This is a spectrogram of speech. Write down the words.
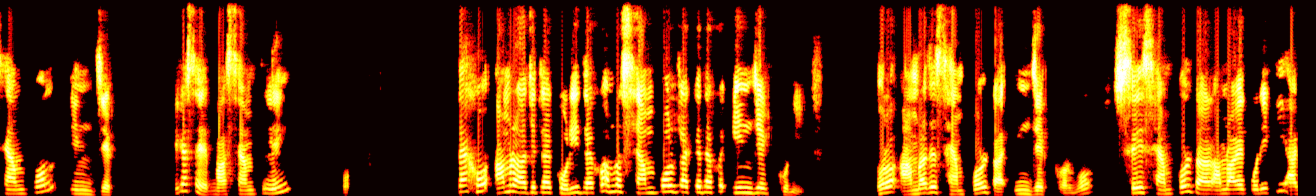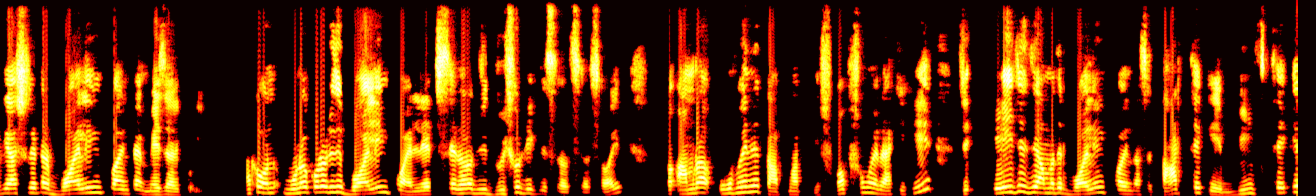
স্যাম্পল ইনজেক্ট। ঠিক আছে? বা স্যাম্পলিং দেখো আমরা যেটা করি, দেখো আমরা স্যাম্পলটাকে দেখো ইনজেক্ট করি। ধরো আমরা যে স্যাম্পলটা ইনজেক্ট করব, সেই স্যাম্পলটার আমরা আগে করি কি? আগে আসলে এটার বয়েলিং পয়েন্টটা মেজার করি। এখন মনে করো যদি বয়েলিং পয়েন্ট লেটস ধরো যদি ২০০ ডিগ্রি সেলসিয়াস হয়, তো আমরা ওভেনের তাপমাত্রা সবসময় রাখি কি? যে এই যে, যে আমাদের বয়েলিং পয়েন্ট আছে তার থেকে ২০ থেকে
